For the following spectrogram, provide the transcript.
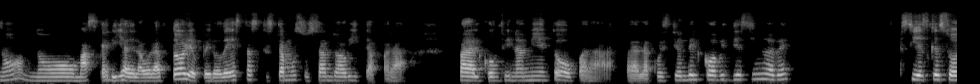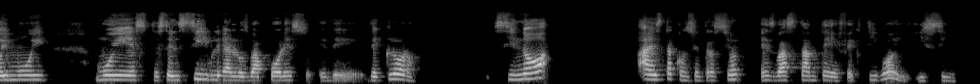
¿no? No mascarilla de laboratorio, pero de estas que estamos usando ahorita para, para el confinamiento o para, la cuestión del COVID-19, si es que soy muy, muy este, sensible a los vapores de, de cloro. Si no, a esta concentración es bastante efectivo y, sí,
